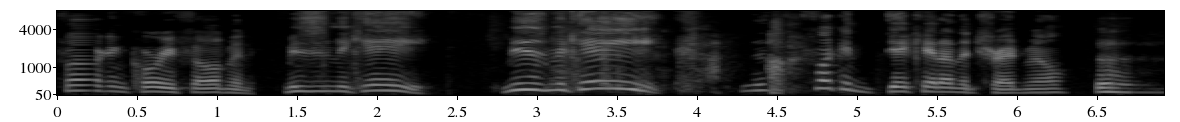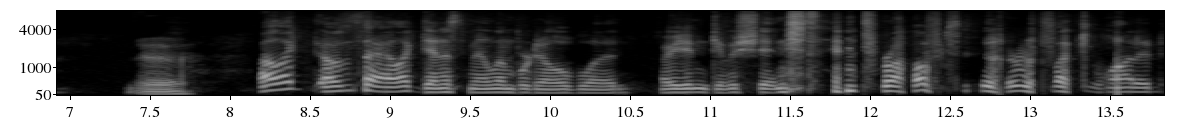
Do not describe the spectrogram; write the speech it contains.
fucking Corey Feldman. Mrs. McKay. Mrs. McKay. The fucking dickhead on the treadmill. yeah. I like. I was gonna say I like Dennis Miller and Bordello Blood. Or he didn't give a shit and just improv whatever the fuck he wanted.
